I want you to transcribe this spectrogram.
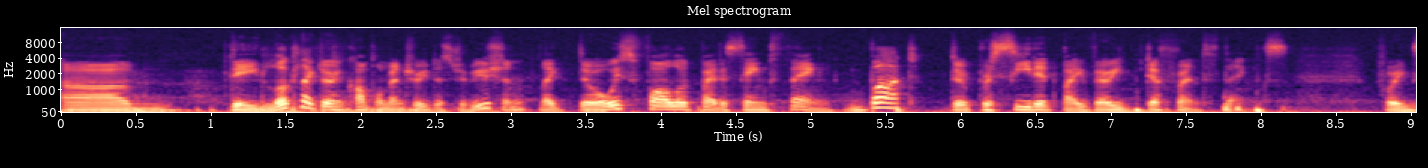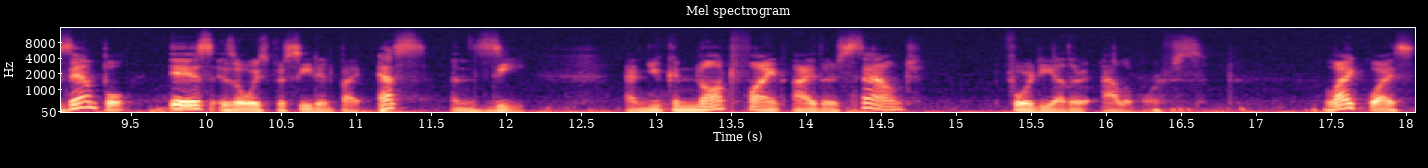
um, they look like they're in complementary distribution, like they're always followed by the same thing, but they're preceded by very different things. For example, is is always preceded by S and Z, and you cannot find either sound for the other allomorphs. Likewise,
